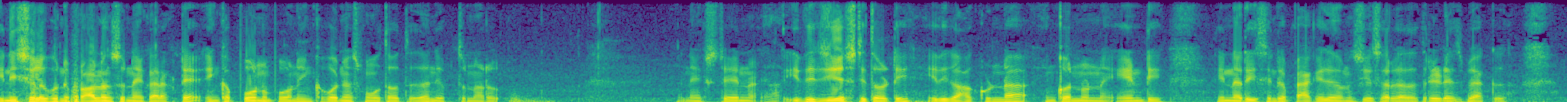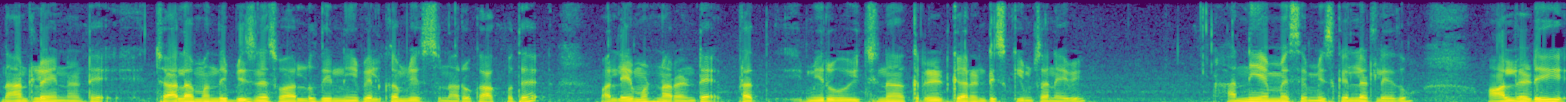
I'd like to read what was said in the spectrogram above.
ఇనిషియల్గా కొన్ని ప్రాబ్లమ్స్ ఉన్నాయి కరెక్టే. ఇంకా పోను పోను ఇంకా కొంచెం స్మూత్ అవుతుంది అని చెప్తున్నారు. నెక్స్ట్ ఇది జిఎస్టీ తోటి. ఇది కాకుండా ఇంకొన్ని ఉన్నాయి. ఏంటి? నిన్న రీసెంట్గా ప్యాకేజ్ అనౌన్స్ చేశారు కదా త్రీ డేస్ బ్యాక్ దాంట్లో ఏంటంటే చాలామంది బిజినెస్ వాళ్ళు దీన్ని వెల్కమ్ చేస్తున్నారు. కాకపోతే వాళ్ళు ఏమంటున్నారంటే ప్రతి మీరు ఇచ్చిన క్రెడిట్ గ్యారంటీ స్కీమ్స్ అనేవి అన్ని ఎంఎస్ఎంఈస్కి వెళ్ళట్లేదు. ఆల్రెడీ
